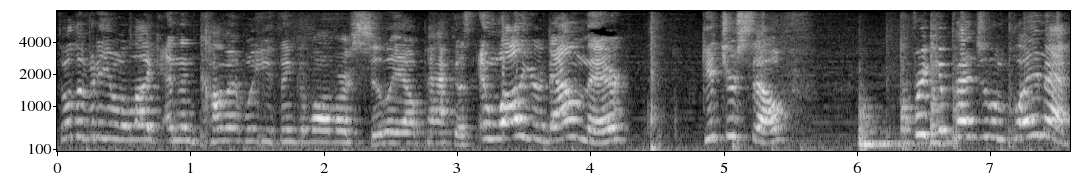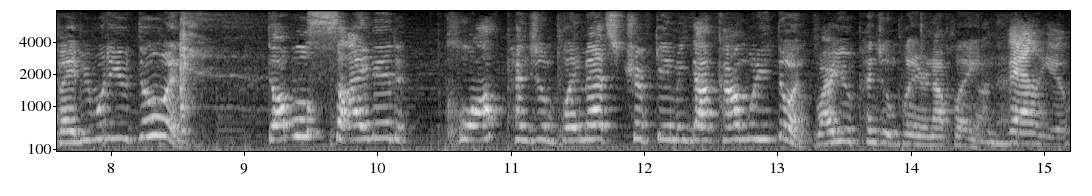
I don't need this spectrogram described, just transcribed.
throw the video a like, and then comment what you think of all of our silly alpacas. And while you're down there, get yourself a freaking pendulum playmat, baby. What are you doing? Double-sided cloth pendulum playmats, trifgaming.com. What are you doing? Why are you a pendulum player not playing on that? Value.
